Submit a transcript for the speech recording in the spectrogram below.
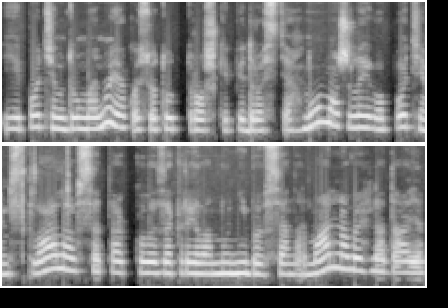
І потім думаю, ну, якось отут трошки підрозтягну, можливо, потім склала все так, коли закрила, ну, ніби все нормально виглядає.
